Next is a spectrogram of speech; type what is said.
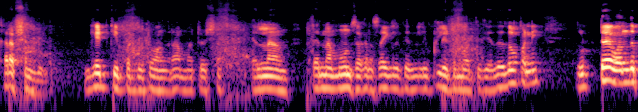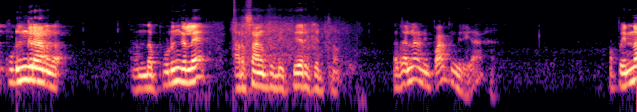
கரப்ஷன் இருக்குது கேட் கீப்பர் திட்டு வாங்குறான் மற்ற விஷயம் எல்லாம் தென்னா மூணு சக்கரம் சைக்கிள் தெரிஞ்சு லிஃப்டில் எட்டு போகிறதுக்கு எது ஏதோ பண்ணி துட்டை வந்து பிடுங்குறானுங்க. அந்த பிடுங்கலே அரசாங்கத்துடைய பேரை கெடுத்துடும் அதெல்லாம் நீ பார்த்துங்கிறியா அப்போ என்ன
